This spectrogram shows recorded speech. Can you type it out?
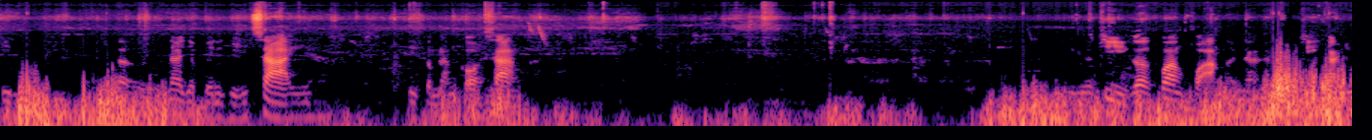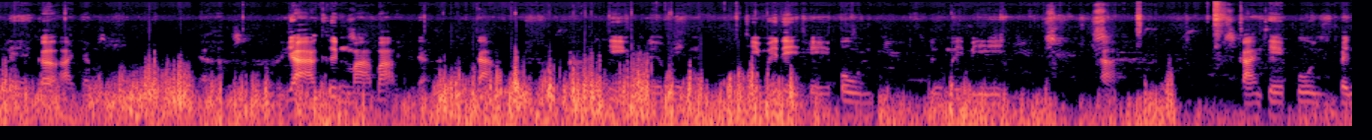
หินเออน่าจะเป็นหินทรายที่กำลังก่อสร้างเนื้อที่ก็กว้างขวางนะที่การดูแลก็อาจจะมีเอ่อ หญ้าขึ้นมาบ้างตามอ่าที่บริเวณที่ไม่ได้เทปูน หรือไม่มีการเทปูนเป็น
